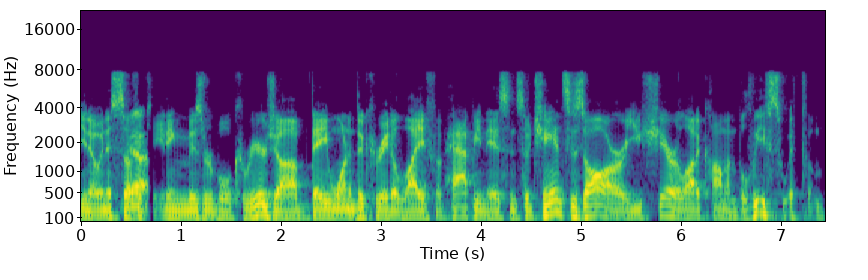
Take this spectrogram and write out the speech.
you know, in a suffocating, yeah. miserable career job. They wanted to create a life of happiness. And so chances are you share a lot of common beliefs with them.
